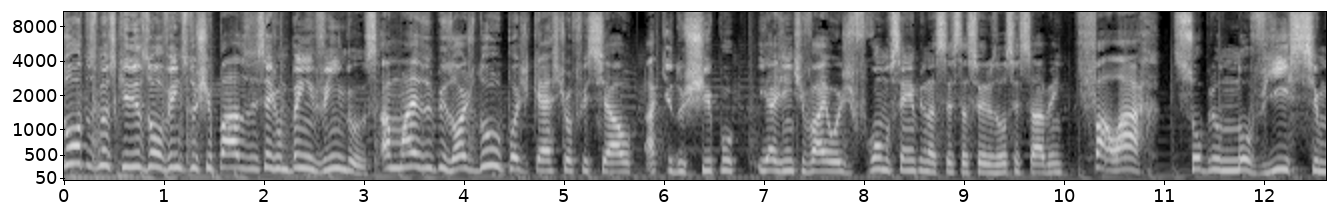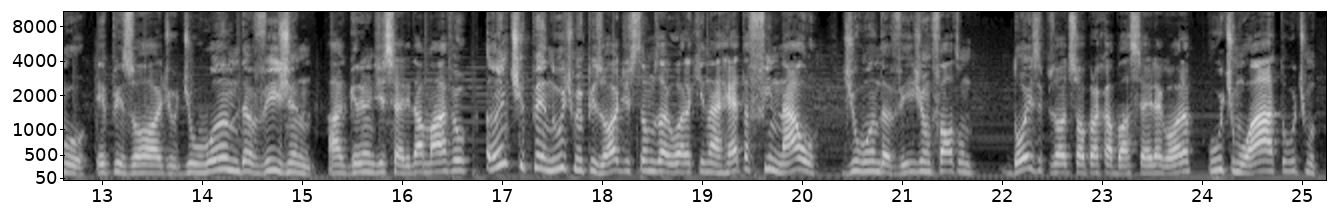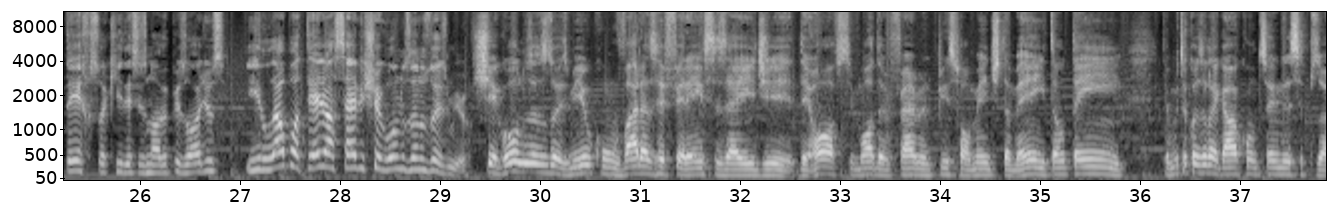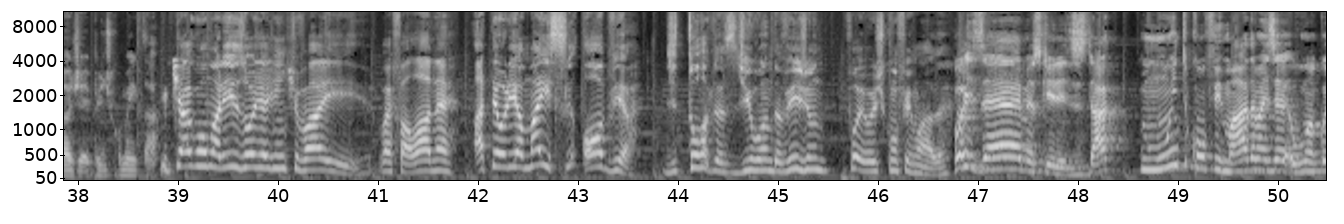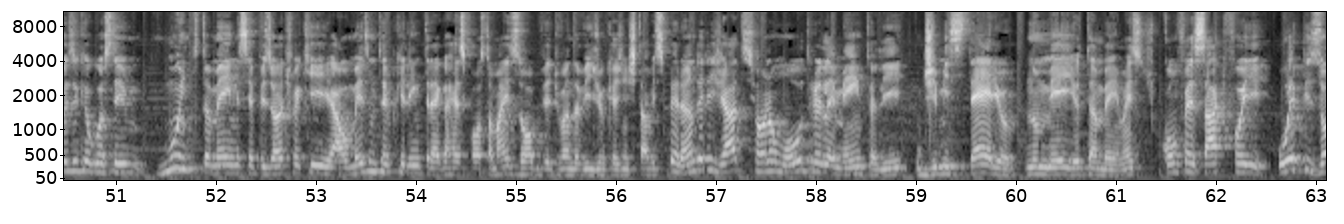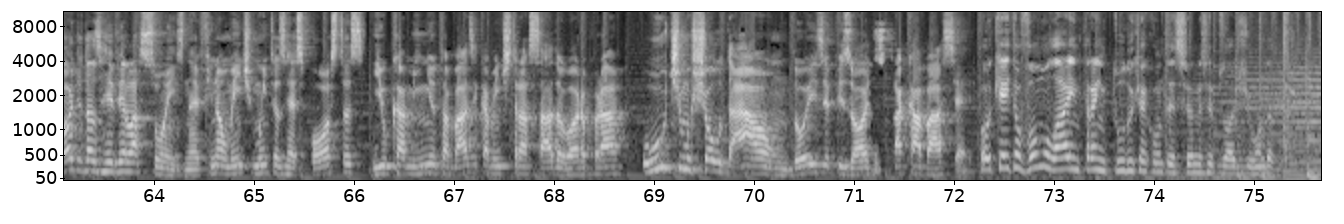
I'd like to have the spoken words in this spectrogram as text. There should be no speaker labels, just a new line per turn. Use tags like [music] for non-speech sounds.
todos, meus queridos ouvintes do Chipados, e sejam bem-vindos a mais um episódio do podcast oficial aqui do Chipo. E a gente vai hoje, como sempre, nas sextas-feiras, vocês sabem, falar sobre o novíssimo episódio de WandaVision, a grande série da Marvel. Antepenúltimo episódio, estamos agora aqui na reta final de WandaVision. Faltam dois episódios só para acabar a série agora. Último ato, último terço aqui desses nove episódios. E Léo Botelho, a série chegou nos anos 2000.
Chegou nos anos 2000 com várias referências aí de The Office, Modern Family principalmente também. Então tem tem muita coisa legal acontecendo nesse episódio aí pra gente comentar.
E Thiago Romariz, hoje a gente vai vai falar, né? A teoria mais óbvia de todas de WandaVision foi hoje confirmada.
Pois é, meus queridos, tá muito confirmada, mas é uma coisa que eu gostei muito também nesse episódio foi que, ao mesmo tempo que ele entrega a resposta mais óbvia de WandaVision que a gente estava esperando, ele já adiciona um outro elemento ali de mistério no meio também. Mas confessar que foi o episódio das revelações, né? Finalmente muitas respostas e o caminho tá basicamente traçado agora para o último showdown, dois episódios para acabar a série.
Ok, então vamos lá entrar em tudo que aconteceu nesse episódio de WandaVision.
